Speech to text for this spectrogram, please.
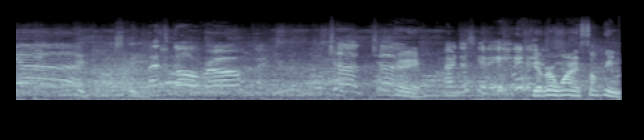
yeah. Let's go, bro. Chug, chug. Hey. I'm just kidding. If you ever wanted something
